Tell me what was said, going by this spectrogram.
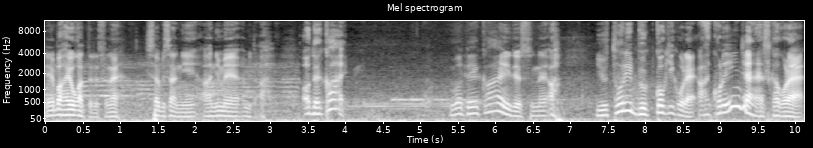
ァ派良かったですね。久々にアニメ見た。ああでかい。うわでかいですね。あゆとりぶっこきこれ。あこれいいんじゃないですかこれ。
